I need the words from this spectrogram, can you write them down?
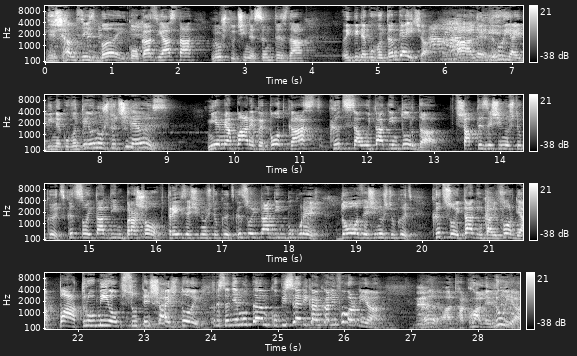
Deci am zis, băi, cu ocazia asta, nu știu cine sunteți, dar îi binecuvântăm de aici. Aleluia, îi binecuvântăm. Eu nu știu cine îs. Mie mi-apare pe podcast cât s-au uitat din Turda, 70 și nu știu câți, cât s-au uitat din Brașov, 30 și nu știu câți, cât s-au uitat din București, 20 și nu știu câți, cât s-au uitat din California, 4862. Trebuie să ne mutăm cu biserica în California. Cu aleluia!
